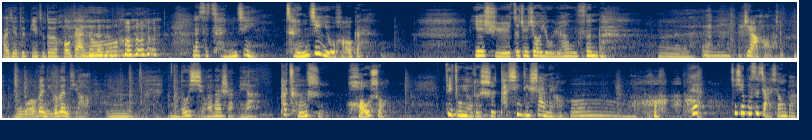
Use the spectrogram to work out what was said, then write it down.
而且对彼此都有好感哦。那是曾经，曾经有好感。也许这就叫有缘无分吧。嗯，这样好了，我问你个问题哈，嗯，你都喜欢他什么呀？他诚实、豪爽，最重要的是他心地善良。哦，哎，这些不是假象吧？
